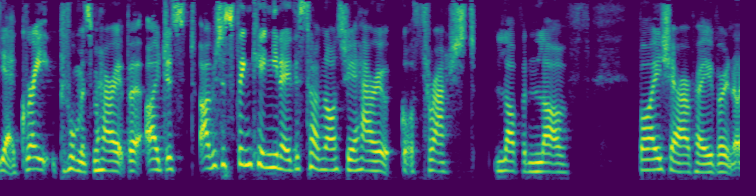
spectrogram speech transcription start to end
yeah, great performance from Harriet. But I just, I was just thinking, you know, this time last year, Harriet got thrashed love and love by Sharapova. And,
